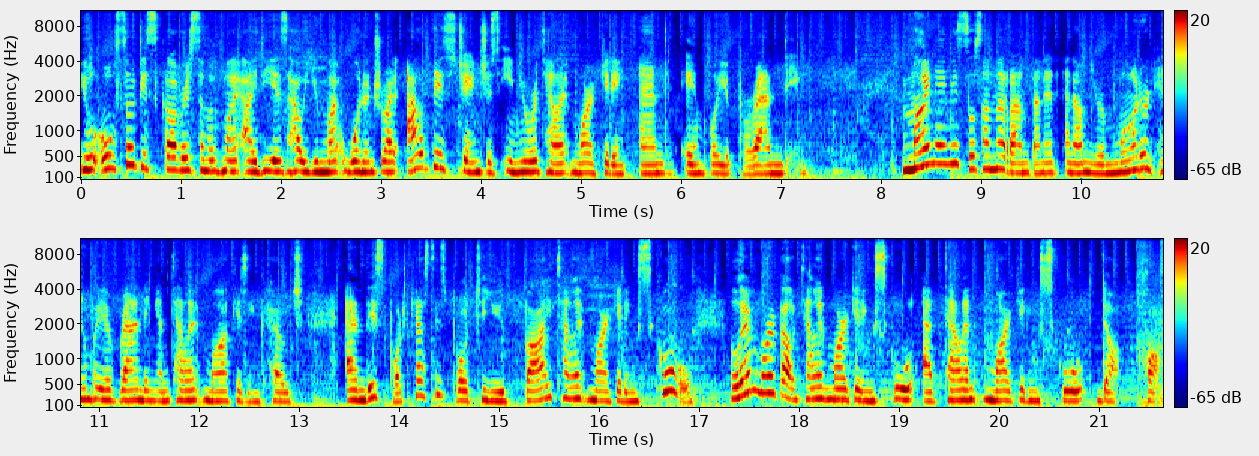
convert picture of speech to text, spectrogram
You'll also discover some of my ideas how you might want to try out these changes in your talent marketing and employer branding. My name is Susanna Rantanen, and I'm your modern employer branding and talent marketing coach. And this podcast is brought to you by Talent Marketing School. Learn more about Talent Marketing School at talentmarketingschool.com.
